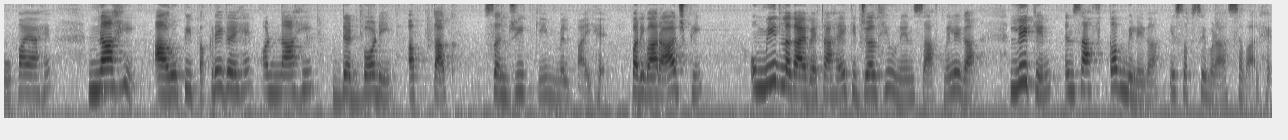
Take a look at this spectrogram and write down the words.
हो पाया है, ना ही आरोपी पकड़े गए हैं और ना ही डेड बॉडी अब तक संजीत की मिल पाई है। परिवार आज भी उम्मीद लगाए बैठा है कि जल्द ही उन्हें इंसाफ मिलेगा, लेकिन इंसाफ कब मिलेगा, ये सबसे बड़ा सवाल है।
